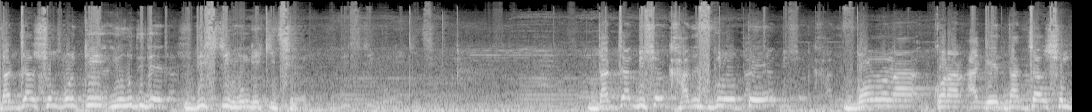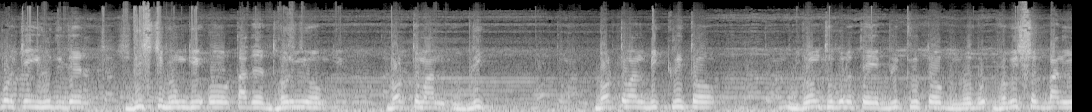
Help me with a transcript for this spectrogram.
দাজ্জাল সম্পর্কে ইহুদিদের দৃষ্টিভঙ্গি কি ছিল? দাজ্জাল বিষয়ক হাদিসগুলোতে বর্ণনা করার আগে দাজ্জাল সম্পর্কে ইহুদিদের দৃষ্টিভঙ্গি ও তাদের ধর্মীয় বর্তমান বর্তমান বিকৃত গ্রন্থগুলোতে বিকৃত ভব- ভবিষ্যৎবাণী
